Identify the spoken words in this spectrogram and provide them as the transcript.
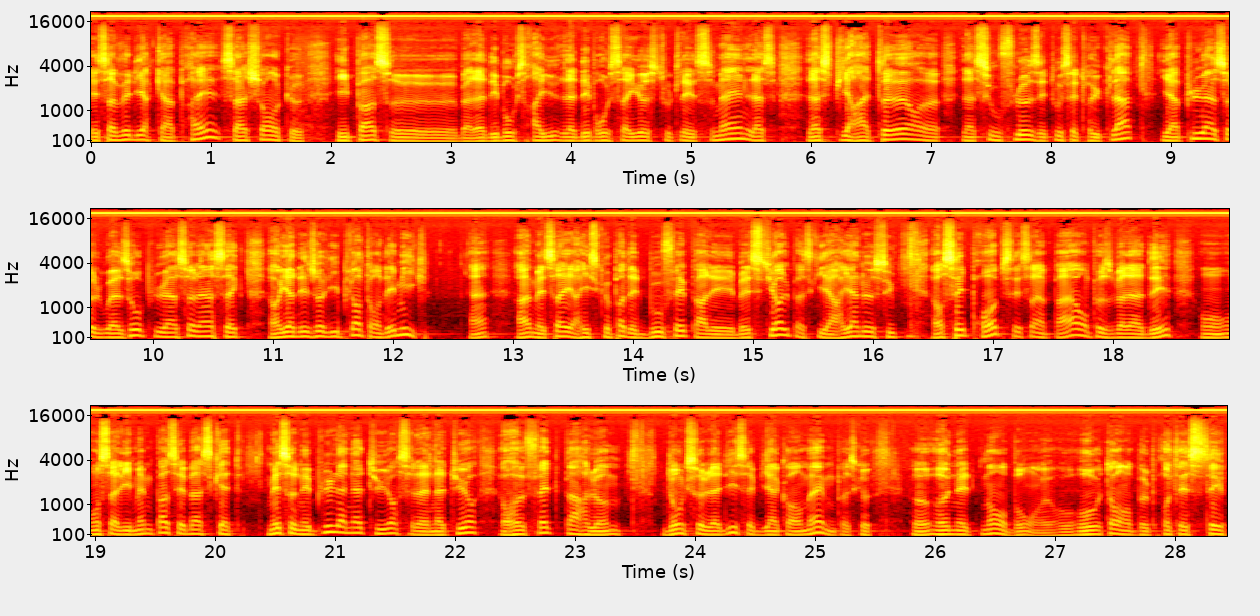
Et ça veut dire qu'après, sachant qu'il passe euh, bah, la, débroussailleuse toutes les semaines, l'aspirateur, euh, la souffleuse et tous ces trucs-là, il n'y a plus un seul oiseau, plus un seul insecte. Alors il y a des jolies plantes endémiques. Hein. ah, mais ça, il risque pas d'être bouffé par les bestioles parce qu'il n'y a rien dessus. Alors c'est propre, c'est sympa, on peut se balader, on, ne salit même pas ses baskets. Mais ce n'est plus la nature, c'est la nature refaite par l'homme. Donc cela dit, c'est bien quand même parce que euh, honnêtement, bon, euh, autant on peut protester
